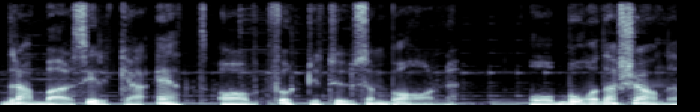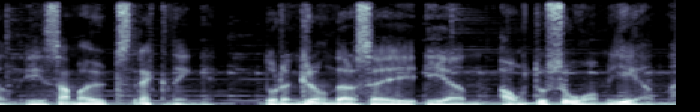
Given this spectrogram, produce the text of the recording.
drabbar cirka ett av 40 000 barn och båda könen i samma utsträckning då den grundar sig i en autosom gen.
